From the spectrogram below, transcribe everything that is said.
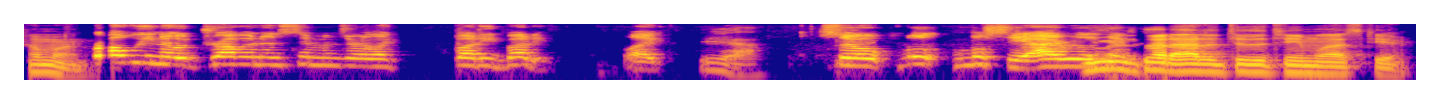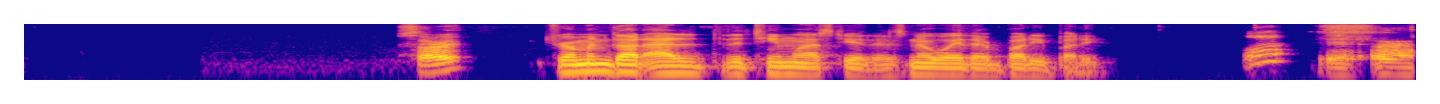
come on. for all we know, Drummond and Simmons are like buddy buddy. Like Yeah. so we'll we'll see. I really Drummond think got added to the team last year. Sorry? Drummond got added to the team last year. There's no way they're buddy buddy. what? Yeah. Uh,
